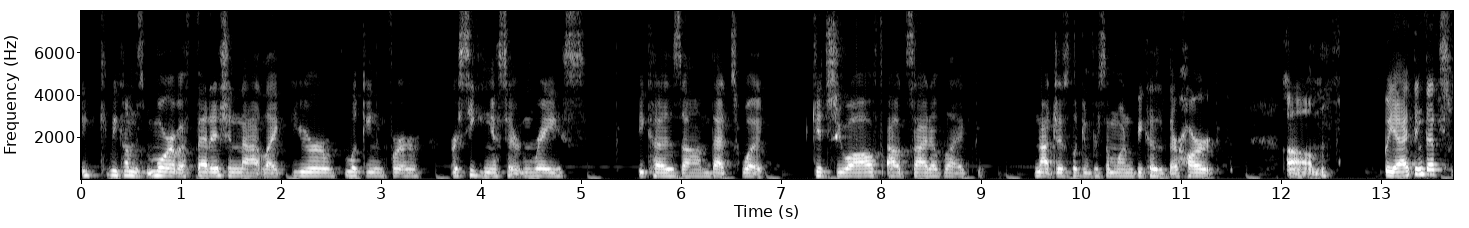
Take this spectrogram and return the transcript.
it becomes more of a fetish and not like you're looking for or seeking a certain race because um, that's what gets you off outside of like not just looking for someone because of their heart. Um, but yeah, I think that's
